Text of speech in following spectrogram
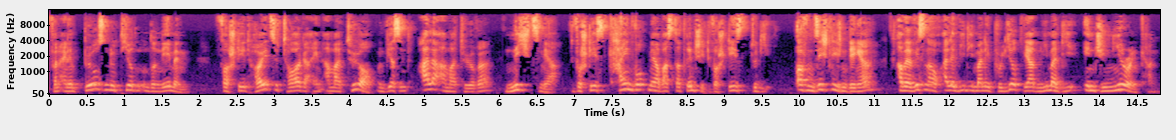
von einem börsennotierten Unternehmen versteht heutzutage ein Amateur, und wir sind alle Amateure, nichts mehr. Du verstehst kein Wort mehr, was da drin steht. Du verstehst so die offensichtlichen Dinge, aber wir wissen auch alle, wie die manipuliert werden, wie man die engineeren kann.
